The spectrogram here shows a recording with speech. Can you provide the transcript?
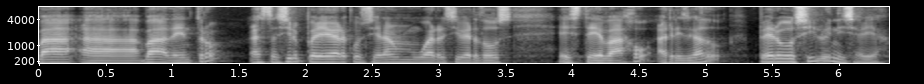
va, a, va adentro. Hasta sí lo podría llegar a considerar un wide receiver 2 este, bajo, arriesgado. Pero sí lo iniciaría.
